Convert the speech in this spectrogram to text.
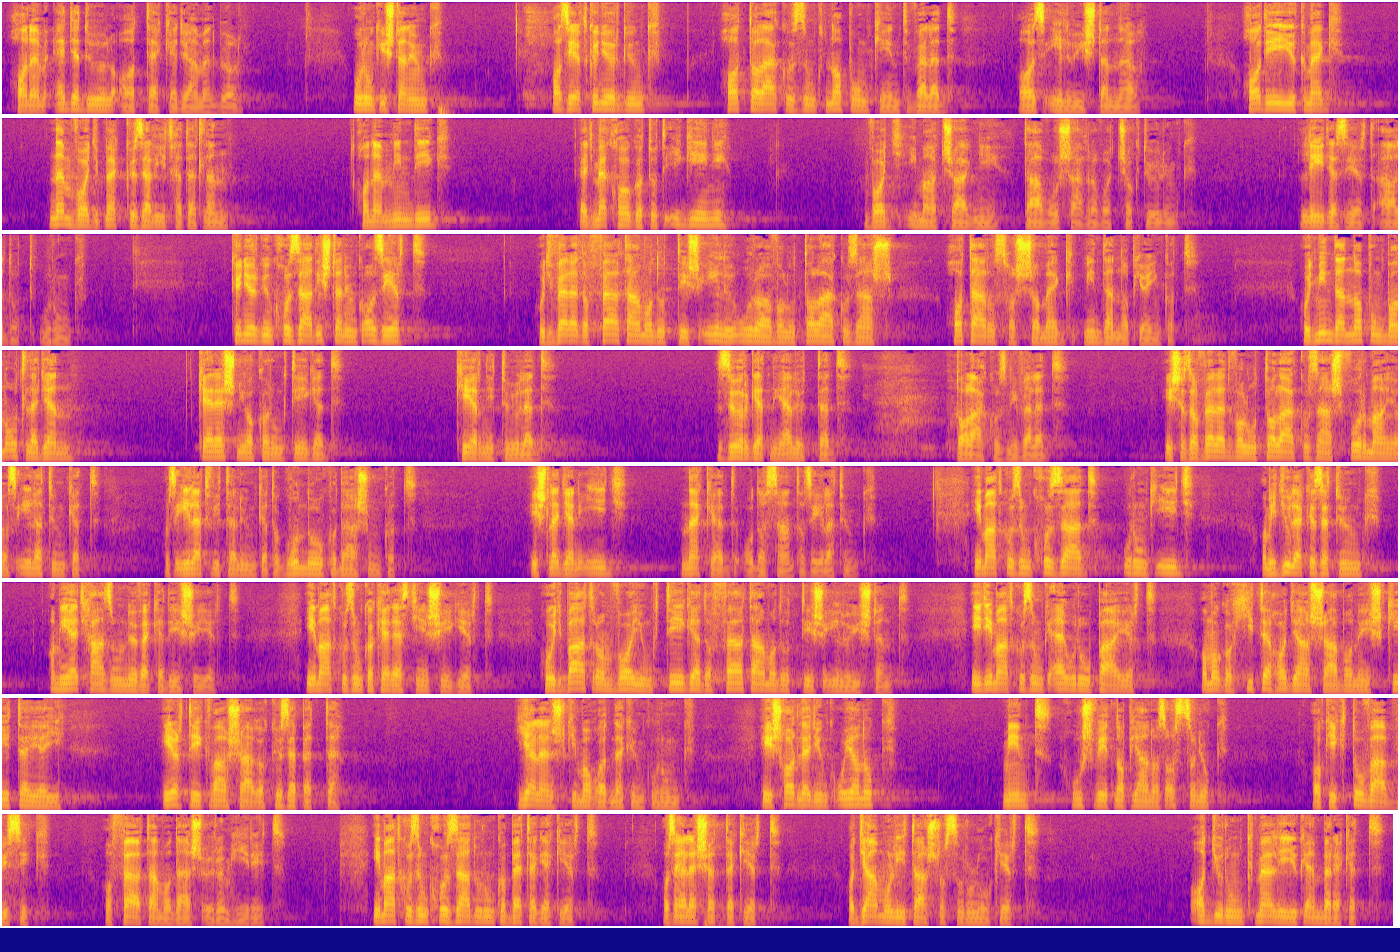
hanem egyedül a Te kegyelmedből. Urunk Istenünk, azért könyörgünk, Hadd találkozzunk naponként veled, az élő Istennel. Hadd éljük meg, nem vagy megközelíthetetlen, hanem mindig egy meghallgatott igényi, vagy imádságnyi távolságra vagy csak tőlünk. Légy ezért áldott, Urunk. Könyörgünk hozzád, Istenünk, azért, hogy veled a feltámadott és élő Úrral való találkozás határozhassa meg mindennapjainkat. Hogy minden napunkban ott legyen, keresni akarunk téged, kérni tőled, zörgetni előtted, találkozni veled. És ez a veled való találkozás formálja az életünket, az életvitelünket, a gondolkodásunkat, és legyen így neked odaszánt az életünk. Imádkozunk hozzád Urunk, így a mi gyülekezetünk, a mi egyházunk növekedéséért. Imádkozunk a kereszténységért, hogy bátran valljunk téged, a feltámadott és élő Istent. Így imádkozunk Európáért, a maga hitehagyásában és kételjei értékválsága közepette. Jelensd ki magad nekünk, Urunk, és hadd legyünk olyanok, mint húsvét napján az asszonyok, akik tovább viszik a feltámadás örömhírét. Imádkozunk hozzád, Urunk, a betegekért, az elesettekért, a gyámolításra szorulókért. Adjurunk melléjük embereket,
